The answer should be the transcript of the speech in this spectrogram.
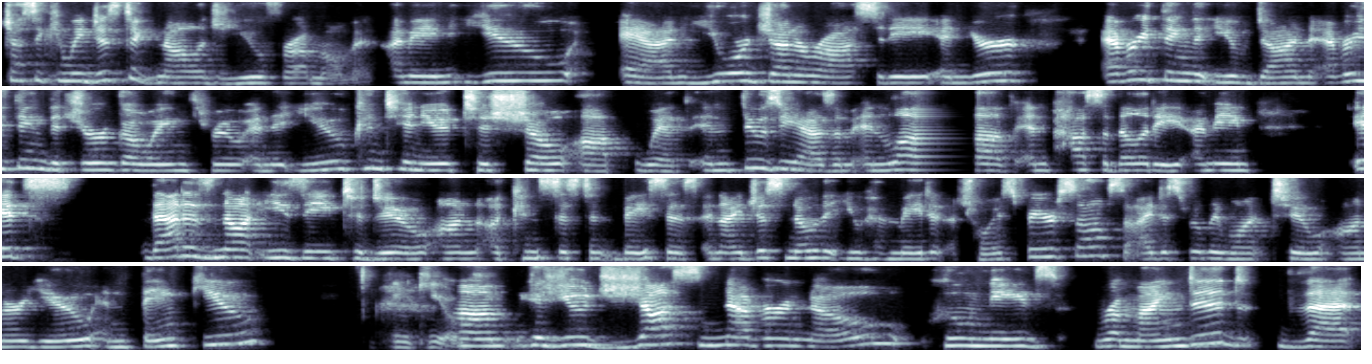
Jessie, can we just acknowledge you for a moment? I mean, you and your generosity and your everything that you've done, everything that you're going through, and that you continue to show up with enthusiasm and love and possibility. I mean, it's that is not easy to do on a consistent basis. And I just know that you have made it a choice for yourself. So I just really want to honor you and thank you Thank you. Um, because you just never know who needs reminded that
